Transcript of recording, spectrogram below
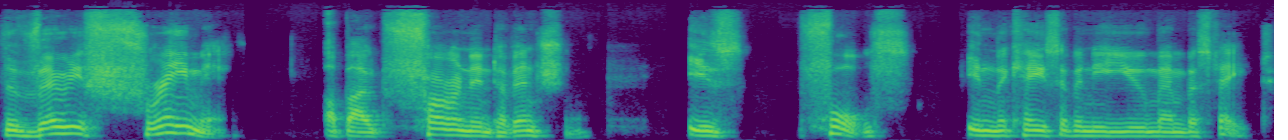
the very framing about foreign intervention is false in the case of an EU member state.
